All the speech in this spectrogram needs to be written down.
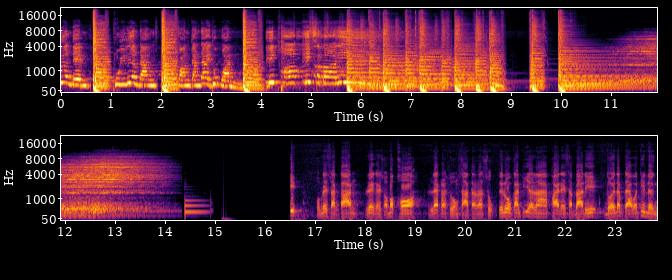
เรื่องเด่น คุยเรื่องดัง ฟังกันได้ทุกวัน Big Talk Big Story ที่ผมได้สั่งการเร่งให้สบคและกระทรวงสาธารณสุข ได้ร่วมการพิจารณาภายในสัปดาห์นี้ โดยตั้งแต่วันที่หนึ่ง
